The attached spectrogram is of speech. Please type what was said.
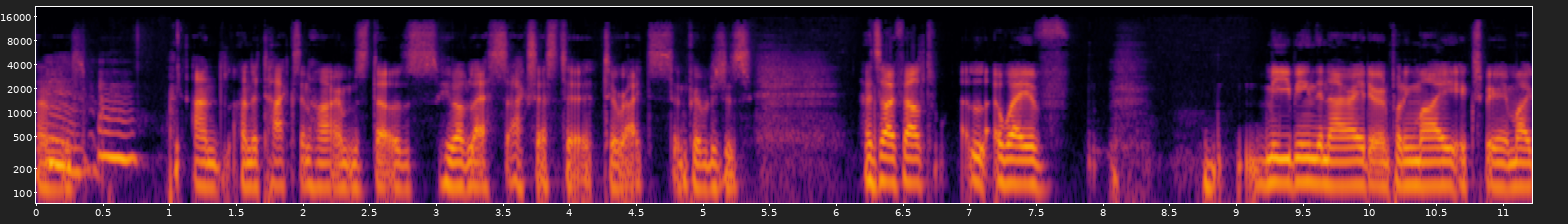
and and and attacks and harms those who have less access to to rights and privileges. And so I felt a, a way of me being the narrator and putting my experience, my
